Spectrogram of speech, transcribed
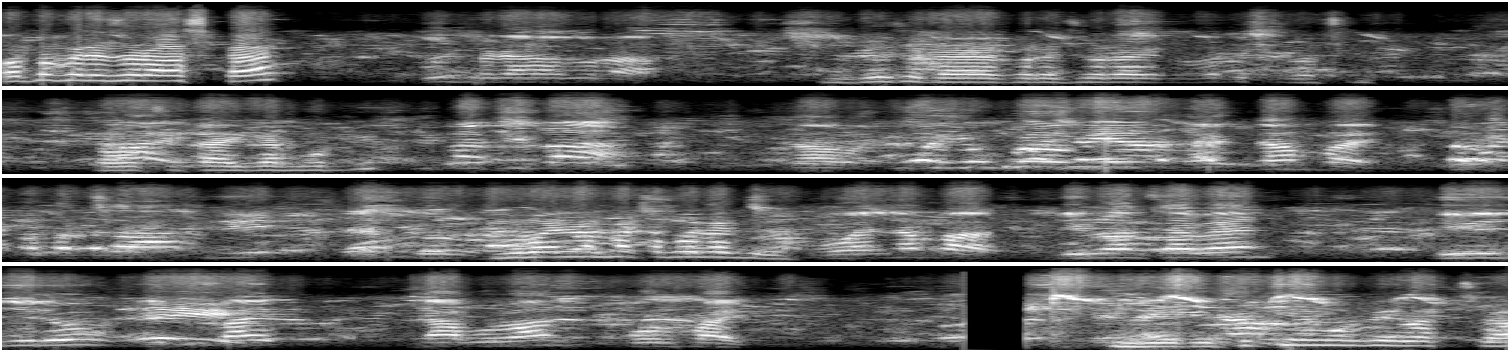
কত করে জোড়া আজকা? দুশো টাকা জোড়া। দুশো টাকা করে জোড়া এগুলো দেখতে পাচ্ছেন। হচ্ছে টাইগার মুরগি। একদম ভাই। মোবাইল নাম্বারটা বলে দিন। Mobile number zero one seven three zero five double one four five. মুরগির বাচ্চা।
